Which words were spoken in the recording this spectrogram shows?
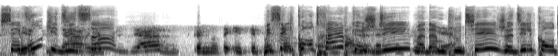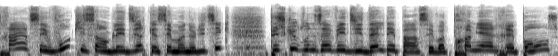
C'est vous qui dites ça. Mais c'est le contraire que je dis, Madame. Cloutier. Je dis le contraire. C'est vous qui semblez dire que c'est monolithique, puisque vous nous avez dit dès le départ, c'est votre première réponse.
